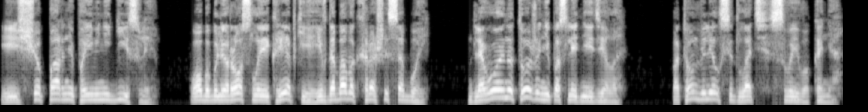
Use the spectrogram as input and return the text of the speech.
и еще парня по имени Гисли. Оба были рослые и крепкие, и вдобавок хороши собой. Для воина тоже не последнее дело. Потом велел седлать своего коня.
